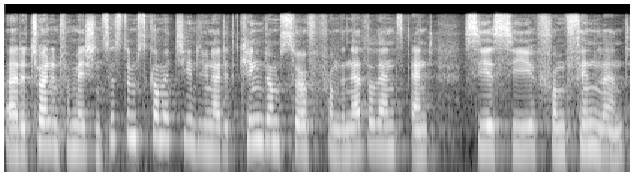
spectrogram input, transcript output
uh, the Joint Information Systems Committee in the United Kingdom, SURF from the Netherlands, and CSC from Finland.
